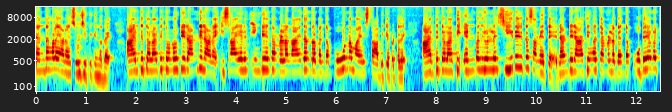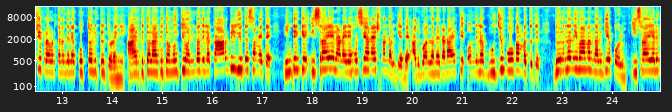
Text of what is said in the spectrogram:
ബന്ധങ്ങളെയാണ് സൂചിപ്പിക്കുന്നത്. ആയിരത്തി തൊള്ളായിരത്തി തൊണ്ണൂറ്റി രണ്ടിലാണ് ഇസ്രായേലും ഇന്ത്യയും തമ്മിലുള്ള നയതന്ത്ര ബന്ധം പൂർണമായും സ്ഥാപിക്കപ്പെട്ടത്. ആയിരത്തി തൊള്ളായിരത്തി എൺപതുകളിലെ ശീതയുദ്ധ സമയത്ത് രണ്ട് രാജ്യങ്ങൾ തമ്മിലുള്ള ബന്ധം ഉഭയകക്ഷി പ്രവർത്തനത്തിന്റെ കുത്തൊഴുക്കിൽ തുടങ്ങി. ആയിരത്തി തൊള്ളായിരത്തി തൊണ്ണൂറ്റി ഒൻപതിലെ കാർഗിൽ യുദ്ധ സമയത്ത് ഇന്ത്യയ്ക്ക് ഇസ്രായേലാണ് രഹസ്യാന്വേഷണം നൽകിയത്. അതുപോലെ തന്നെ രണ്ടായിരത്തി ഒന്നിലെ ഭുജ് ഭൂകമ്പത്തിൽ ദുരന്ത നിവാരണം നൽകിയപ്പോഴും ഇസ്രായേലും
